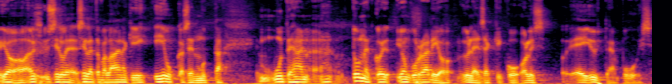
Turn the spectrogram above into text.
Joo, sillä, sillä tavalla ainakin hiukkasen, mutta muutenhan tunnetko jonkun radio yleensäkin, kun olisi, ei yhtään puhuisi?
